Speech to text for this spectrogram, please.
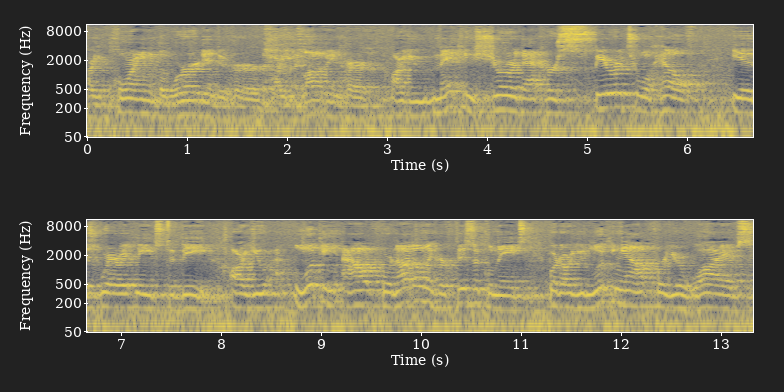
Are you pouring the word into her? Are you loving her? Are you making sure that her spiritual health is where it needs to be? Are you looking out for not only her physical needs, but are you looking out for your wife's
